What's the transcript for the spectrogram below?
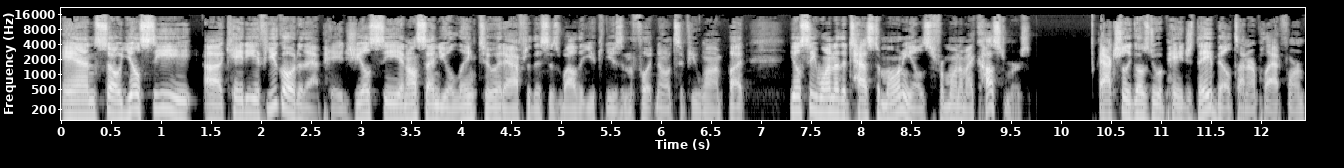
And so you'll see, uh, KD, if you go to that page, you'll see, and I'll send you a link to it after this as well that you can use in the footnotes if you want. But you'll see one of the testimonials from one of my customers actually goes to a page they built on our platform.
